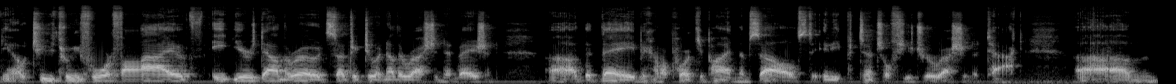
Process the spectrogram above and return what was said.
you know, two, three, four, five, eight years down the road subject to another Russian invasion. Uh, that they become a porcupine themselves to any potential future Russian attack. Um,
